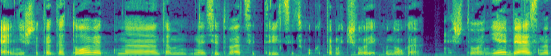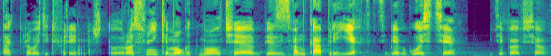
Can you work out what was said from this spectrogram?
и они что-то готовят на, там, на эти 20-30, сколько там их человек много, и что они обязаны так проводить время, что родственники могут молча, без звонка приехать к тебе в гости, и типа все,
